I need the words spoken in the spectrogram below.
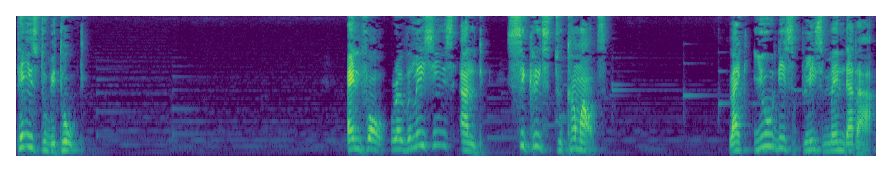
things to be told. And for revelations and secrets to come out. Like you, these policemen that are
